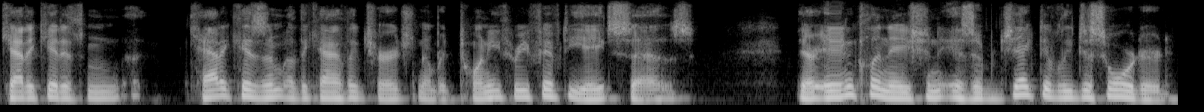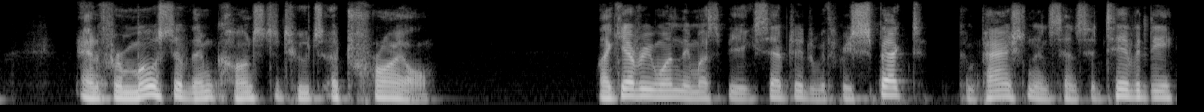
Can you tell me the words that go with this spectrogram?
Catechism, Catechism of the Catholic Church, number 2358, says their inclination is objectively disordered and for most of them constitutes a trial. Like everyone, they must be accepted with respect, compassion, and sensitivity,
